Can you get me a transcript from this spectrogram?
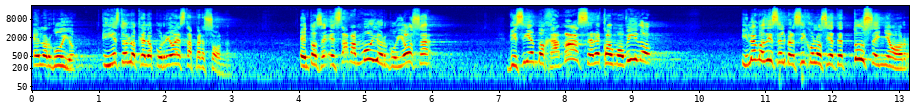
el orgullo. Y esto es lo que le ocurrió a esta persona. Entonces estaba muy orgullosa diciendo, jamás seré conmovido. Y luego dice el versículo 7, tú Señor,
